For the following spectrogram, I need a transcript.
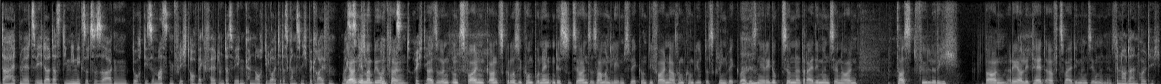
da hätten wir jetzt wieder, dass die Mimik sozusagen durch diese Maskenpflicht auch wegfällt und deswegen können auch die Leute das Ganze nicht begreifen. ja, und nicht mehr beurteilen. Richtig. Also, uns fallen ganz große Komponenten des sozialen Zusammenlebens weg und die fallen auch am Computerscreen weg, weil mhm. das eine Reduktion einer dreidimensionalen Tast-, Fühl-, Riech- greifbaren Realität auf zwei Dimensionen ist. Genau dahin wollte ich.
